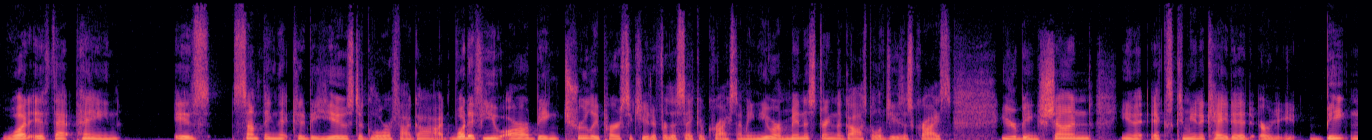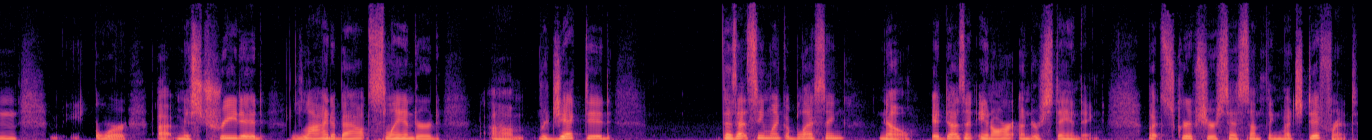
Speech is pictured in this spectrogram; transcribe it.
what if that pain is something that could be used to glorify God? What if you are being truly persecuted for the sake of Christ? I mean, you are ministering the gospel of Jesus Christ. You're being shunned, you know, excommunicated, or beaten, or uh, mistreated, lied about, slandered, um, rejected. Does that seem like a blessing? No, it doesn't in our understanding. But Scripture says something much different.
